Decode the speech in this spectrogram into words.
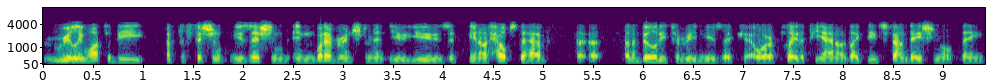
really want to be a proficient musician in whatever instrument you use, it you know it helps to have a, an ability to read music or play the piano. Like these foundational things.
